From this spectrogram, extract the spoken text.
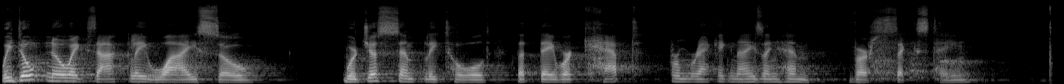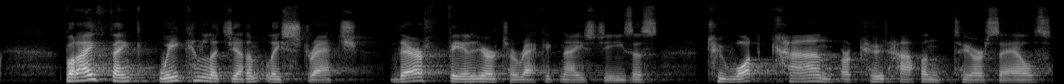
We don't know exactly why so. We're just simply told that they were kept from recognizing him, verse 16. But I think we can legitimately stretch their failure to recognize Jesus to what can or could happen to ourselves.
